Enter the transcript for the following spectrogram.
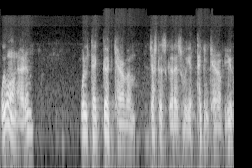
We won't hurt him. We'll take good care of him, just as good as we are taking care of you.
